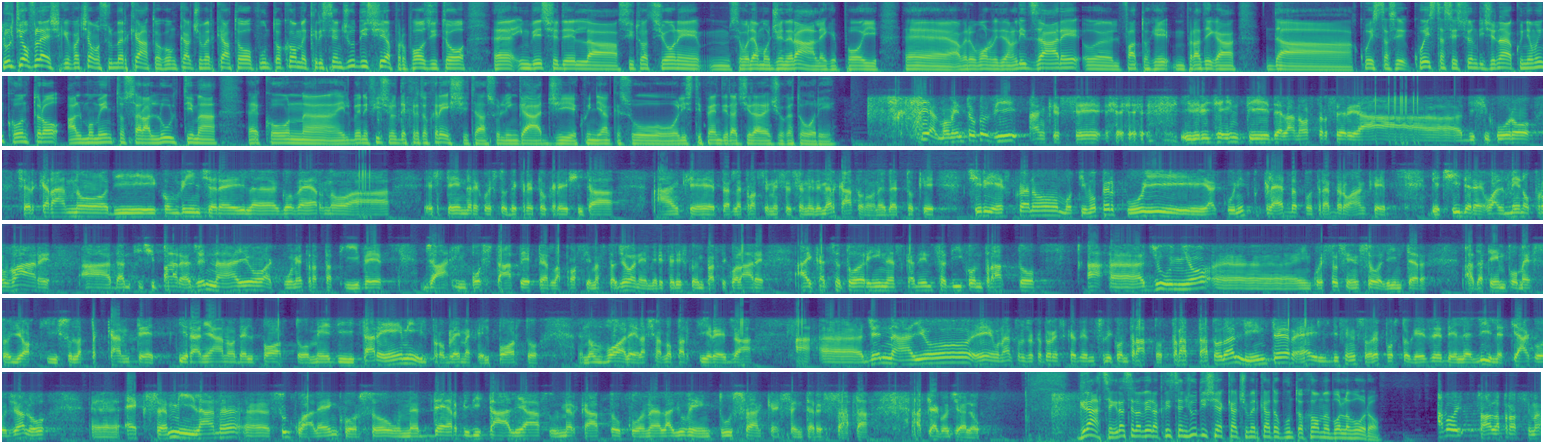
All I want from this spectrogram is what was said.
L'ultimo flash che facciamo sul mercato con calciomercato.com è Cristian Giudici a proposito eh, invece della situazione mh, mm, se vogliamo generale che poi eh, avremo modo di analizzare eh, il fatto che in pratica da questa, se- questa sessione di gennaio quindi andiamo incontro al momento sarà l'ultima eh, con eh, il beneficio del decreto crescita sugli ingaggi e quindi anche sugli stipendi da girare ai giocatori Sì, al momento così, anche se eh, i dirigenti della nostra Serie A di sicuro cercheranno di convincere il governo a estendere questo decreto crescita anche per le prossime sessioni di mercato, non è detto che ci riescano, motivo per cui alcuni club potrebbero anche decidere o almeno provare ad anticipare a gennaio alcune trattative già impostate per la prossima stagione, mi riferisco in particolare ai calciatori in scadenza di contratto a, uh, giugno, uh, in questo senso l'Inter ha da tempo messo gli occhi sull'attaccante iraniano del Porto Medi Taremi, il problema è che il Porto non vuole lasciarlo partire già a uh, gennaio e un altro giocatore in scadenza di contratto trattato dall'Inter è il difensore portoghese del Lille, Thiago Giallo, eh, ex Milan, eh, sul quale è in corso un derby d'Italia sul mercato con la Juventus, anch'essa interessata a Thiago Giallo. Grazie, grazie davvero a Cristian Giudici e a calciomercato.com, buon lavoro. A voi, ciao alla prossima.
